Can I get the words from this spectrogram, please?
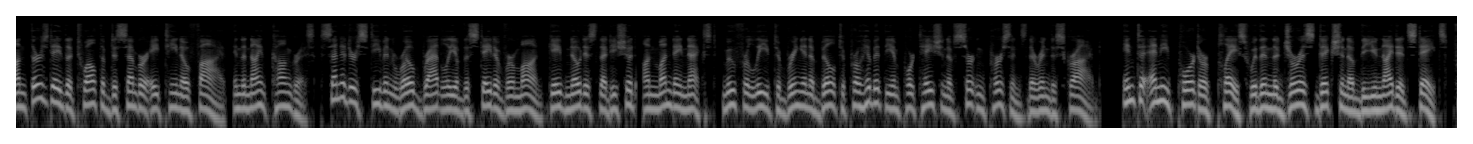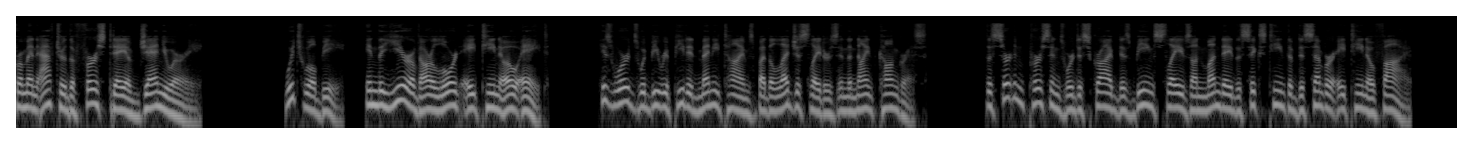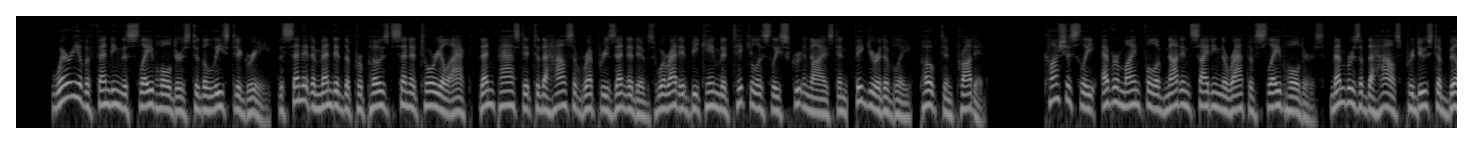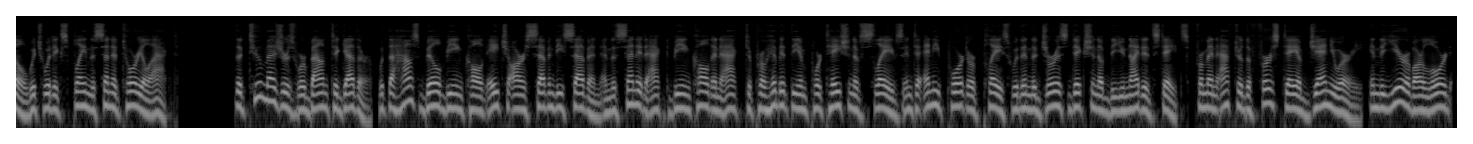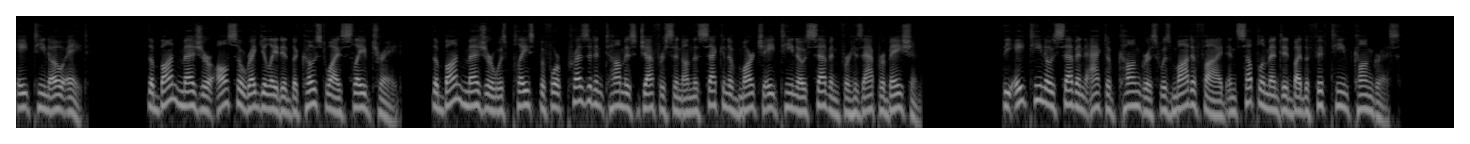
On Thursday 12 December 1805, in the Ninth Congress, Senator Stephen Roe Bradley of the state of Vermont gave notice that he should, on Monday next, move for leave to bring in a bill to prohibit the importation of certain persons therein described, "...into any port or place within the jurisdiction of the United States, from and after the first day of January," which will be, "...in the year of our Lord 1808." His words would be repeated many times by the legislators in the Ninth Congress. The certain persons were described as being slaves on Monday 16 December 1805. Wary of offending the slaveholders to the least degree, the Senate amended the proposed Senatorial Act, then passed it to the House of Representatives whereat it became meticulously scrutinized and, figuratively, poked and prodded. Cautiously, ever mindful of not inciting the wrath of slaveholders, members of the House produced a bill which would explain the Senatorial Act. The two measures were bound together, with the House bill being called H.R. 77 and the Senate Act being called an Act to prohibit the importation of slaves into any port or place within the jurisdiction of the United States, from and after the first day of January, in the year of our Lord, 1808. The bond measure also regulated the coastwise slave trade. The bond measure was placed before President Thomas Jefferson on 2 March 1807 for his approbation. The 1807 Act of Congress was modified and supplemented by the 15th Congress.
